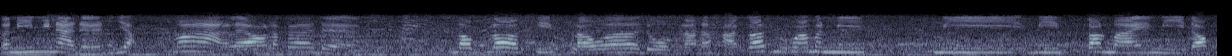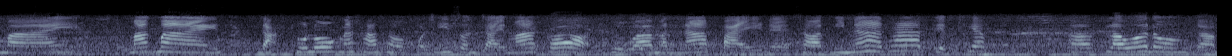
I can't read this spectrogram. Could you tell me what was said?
ตอนนี้มีนาเดินเยอะมากแล้วแล้วก็เดินรอบๆที่ flower dome แล้วนะคะ ก็ถือว่ามันมี มีมีต้นไม้มีดอกไม้ มากมายจากทั่วโลกนะคะสำหรับคนที่สนใจมากก็ถือว่ามันน่าไปแต่สำหรับมีนาถ้าเปรียบเทียบเอ่อ flower dome กับ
